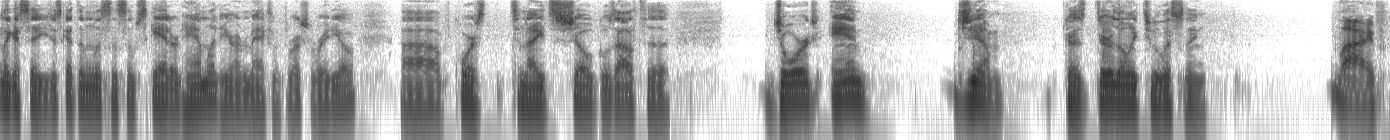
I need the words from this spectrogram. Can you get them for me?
like I said, you just got to listen to some scattered Hamlet here on Maximum Threshold Radio. Uh, of course, tonight's show goes out to George and Jim because they're the only two listening live.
